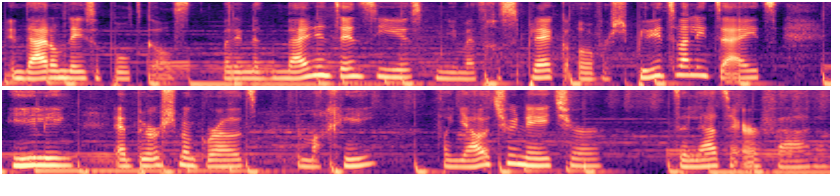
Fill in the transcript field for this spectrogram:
En daarom deze podcast, waarin het mijn intentie is om je met gesprekken over spiritualiteit, healing en personal growth de magie van jouw true nature te laten ervaren.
